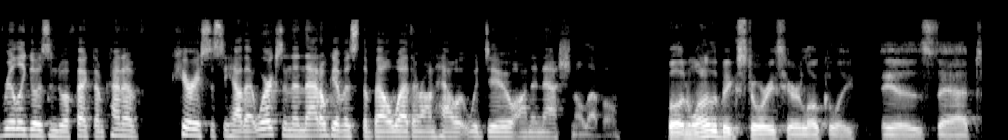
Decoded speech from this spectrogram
really goes into effect i'm kind of curious to see how that works and then that'll give us the bellwether on how it would do on a national level Well, and one of the big stories here locally is that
